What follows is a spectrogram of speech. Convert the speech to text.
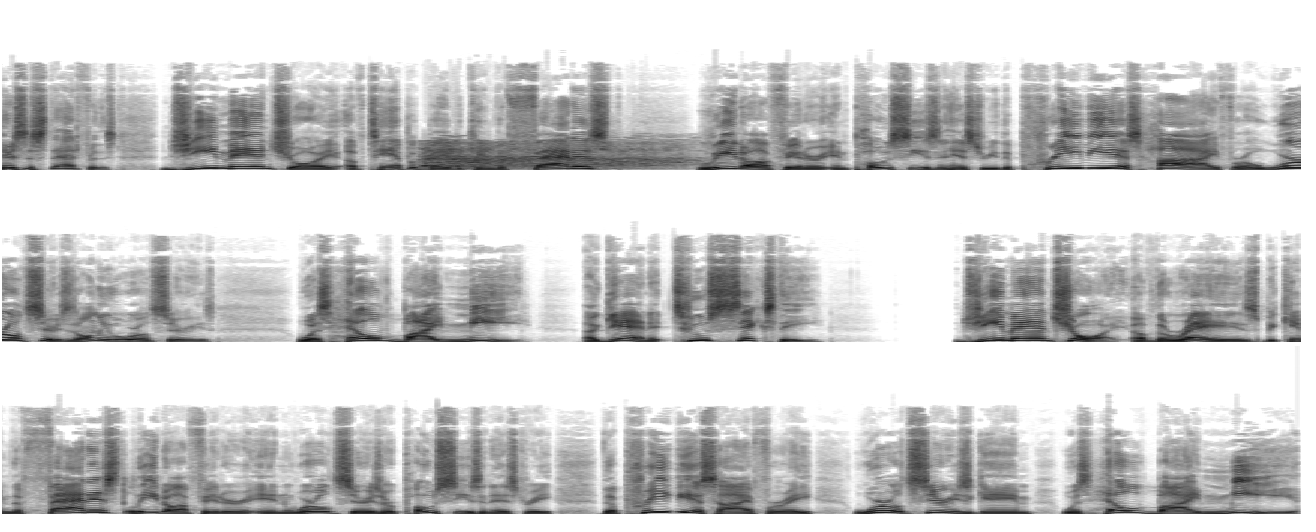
There's a stat for this Ji-Man Choi of Tampa Bay became the fattest leadoff hitter in postseason history. The previous high for a World Series, only the World Series, was held by me. Again, at 260, Ji-Man Choi of the Rays became the fattest leadoff hitter in World Series or postseason history. The previous high for a World Series game was held by me.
